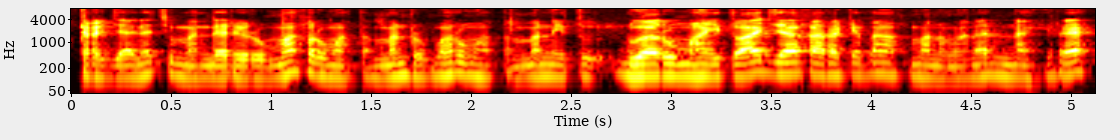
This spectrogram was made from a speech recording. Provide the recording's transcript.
kerjanya cuma dari rumah ke rumah teman, rumah rumah teman itu dua rumah itu aja karena kita nggak ke mana-mana dan akhirnya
